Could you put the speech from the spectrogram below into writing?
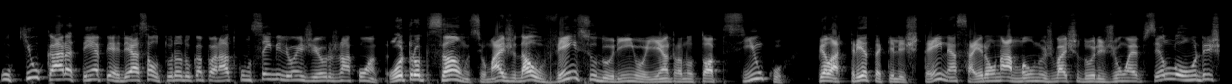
O que o cara tem a perder essa altura do campeonato com 100 milhões de euros na conta? Outra opção, se o Masvidal vence o Durinho e entra no top 5, pela treta que eles têm, né, saíram na mão nos bastidores de um UFC Londres,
